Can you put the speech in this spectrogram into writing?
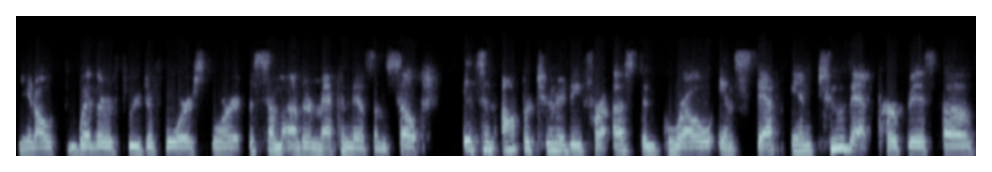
you know, whether through divorce or some other mechanism. So it's an opportunity for us to grow and step into that purpose of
